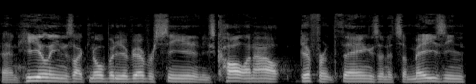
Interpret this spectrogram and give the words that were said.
and healings like nobody I've ever seen, and he's calling out different things, and it's amazing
